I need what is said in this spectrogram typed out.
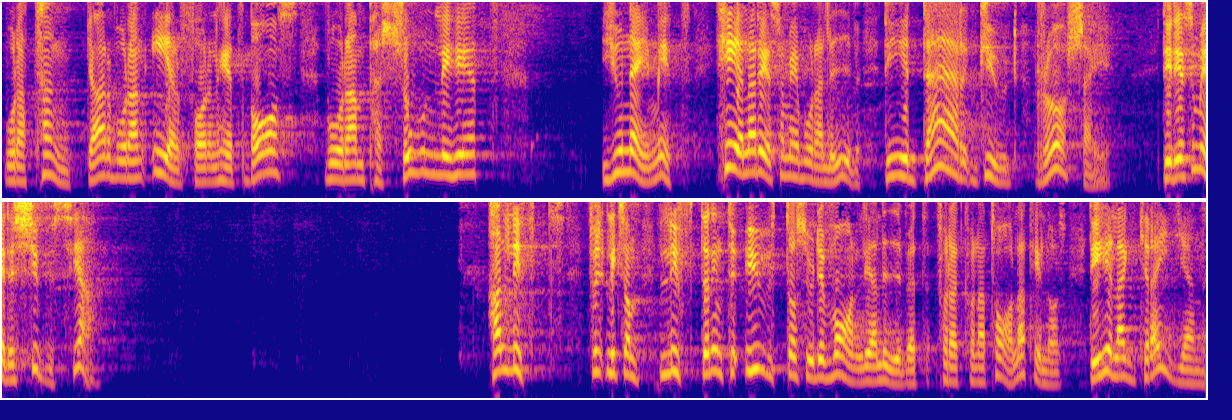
våra tankar, våran erfarenhetsbas, våran personlighet, you name it. Hela det som är våra liv, det är där Gud rör sig. Det är det som är det tjusiga. Han lyfts, liksom, lyfter inte ut oss ur det vanliga livet för att kunna tala till oss. Det är hela grejen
